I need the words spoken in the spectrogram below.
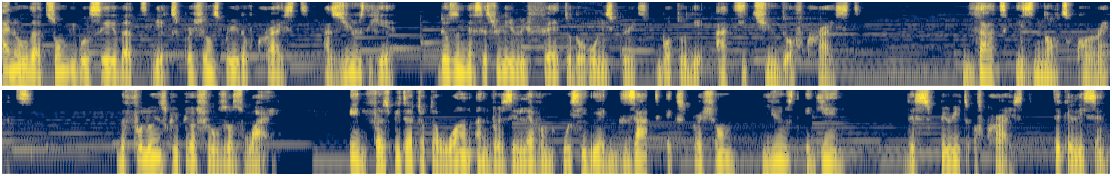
I know that some people say that the expression Spirit of Christ, as used here, doesn't necessarily refer to the Holy Spirit, but to the attitude of Christ. That is not correct. The following scripture shows us why. In 1 Peter chapter 1 and verse 11, we see the exact expression used again, the Spirit of Christ. Take a listen.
